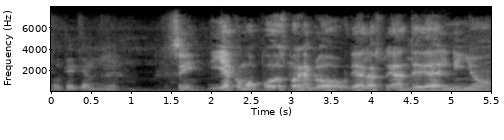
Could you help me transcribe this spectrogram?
¿o qué? qué? Sí, y ya como, pues, por ejemplo, Día del Estudiante, Día del Niño,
